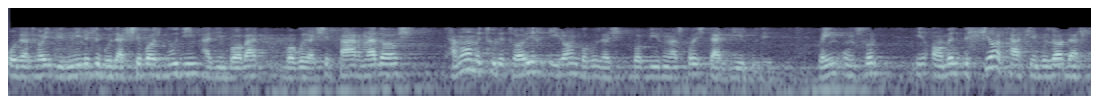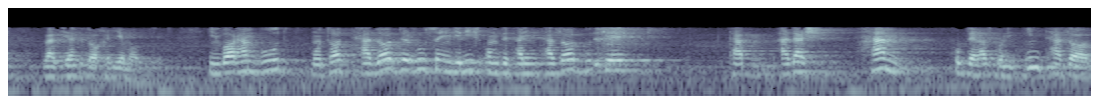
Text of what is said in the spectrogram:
قدرت های بیرونی مثل گذشته باز بودیم از این بابت با گذشته فرق نداشت. تمام طول تاریخ ایران با, گذشته با بیرون از خودش درگیر بوده و این عنصر این عامل بسیار تاثیرگذار در وضعیت داخلی ما بوده. این بار هم بود منتها تضاد روس و انگلیس عمده ترین تضاد بود که ازش هم خوب دقت کنید این تضاد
